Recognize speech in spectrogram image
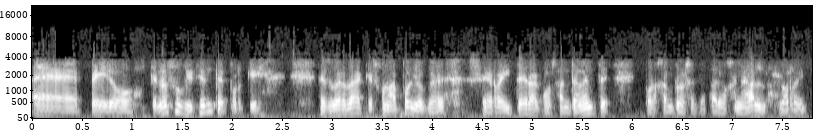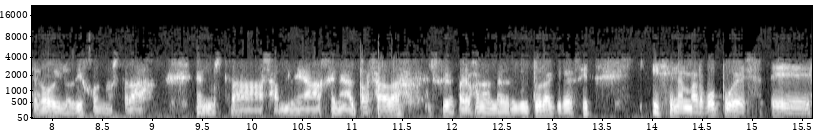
Eh, pero que no es suficiente porque es verdad que es un apoyo que se reitera constantemente. Por ejemplo, el secretario general lo reiteró y lo dijo en nuestra en nuestra asamblea general pasada, el secretario general de Agricultura, quiero decir, y sin embargo, pues eh,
